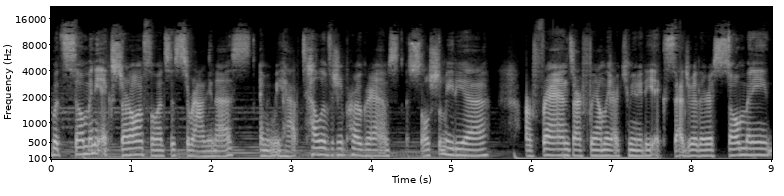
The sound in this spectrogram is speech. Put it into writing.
With so many external influences surrounding us, I mean, we have television programs, social media, our friends, our family, our community, etc. There are so many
